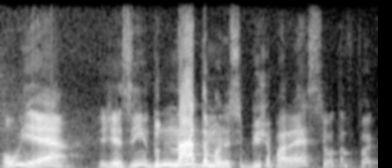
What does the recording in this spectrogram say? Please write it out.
Oh yeah! GGzinho, do nada, mano, esse bicho aparece, what the fuck?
